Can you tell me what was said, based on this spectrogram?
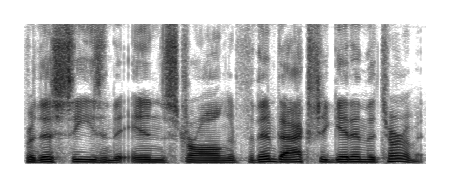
for this season to end strong and for them to actually get in the tournament?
